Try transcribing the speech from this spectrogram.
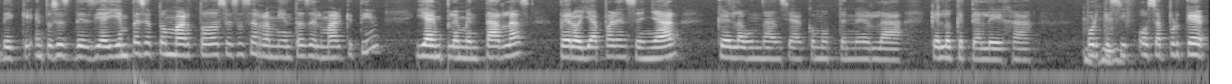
de que entonces desde ahí empecé a tomar todas esas herramientas del marketing y a implementarlas, pero ya para enseñar qué es la abundancia, cómo obtenerla, qué es lo que te aleja, porque sí, o sea, porque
